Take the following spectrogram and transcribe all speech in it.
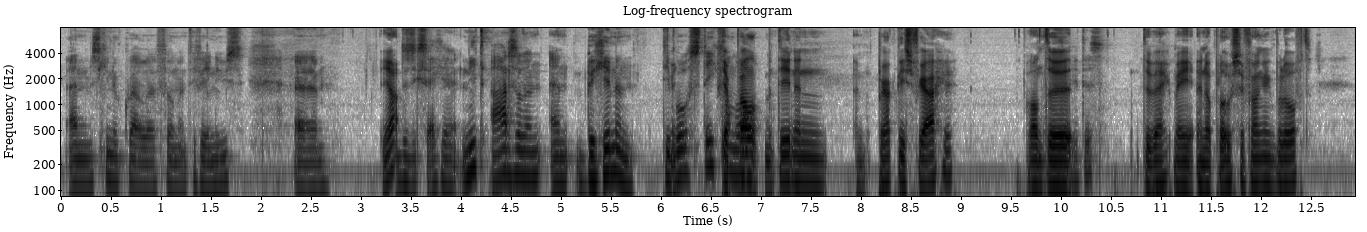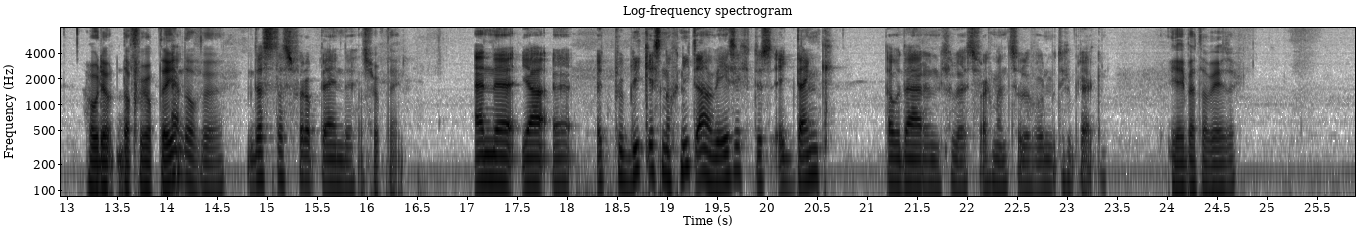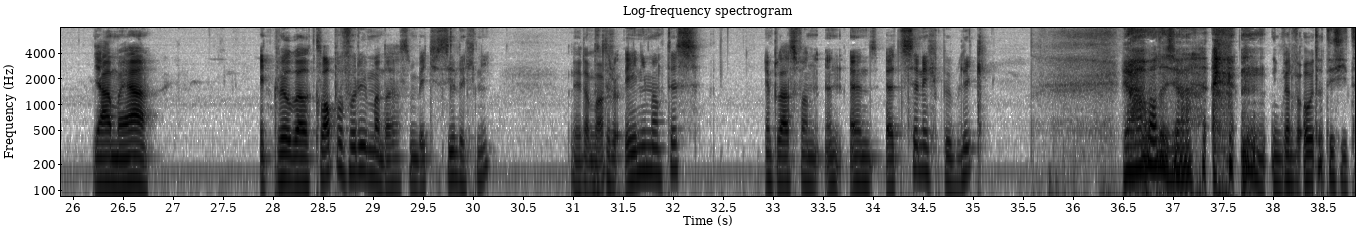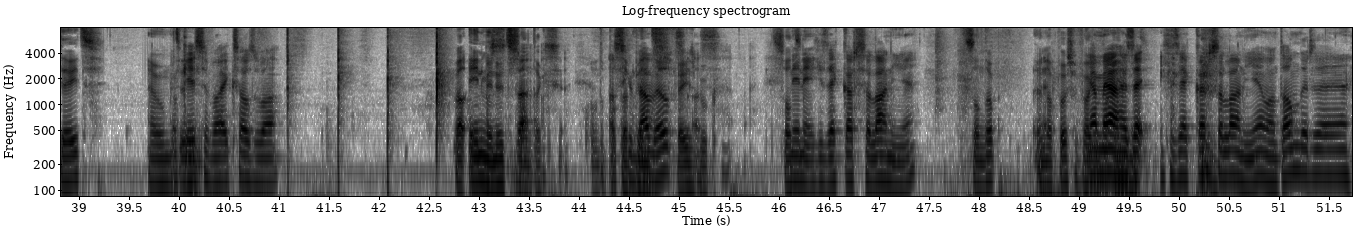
En misschien ook wel film en tv-nieuws. Ehm, Ja. Dus ik zeg, eh, niet aarzelen en beginnen. Thibaut, steek Ik van heb wal. wel meteen een, een praktisch vraagje. Want eens. de weg mee een applausvervanging beloofd. Hou je dat voor op het einde? Of, eh, Dat is, dat is voor op het einde. dat is voor op het einde. En ja, het publiek is nog niet aanwezig, dus ik denk dat we daar een geluidsfragment zullen voor moeten gebruiken. Jij bent aanwezig. Ja, maar ja, ik wil wel klappen voor u, maar dat is een beetje zielig, niet? Nee, dat Dat mag. er één iemand is, in plaats van een, een uitzinnig publiek. Ja, wat is ja. ik ben voor authenticiteit. En we Oké, moeten Sava, ik zal zo wat... wel één minuut stond dat- er op de Als je dat wilt... Facebook. als- Nee, nee, je zei Carcelani, hè? stond op een Ja. applausvervanging. Ja, maar ja, van je zei, je zei Carcelani, hè? Want anders eh,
